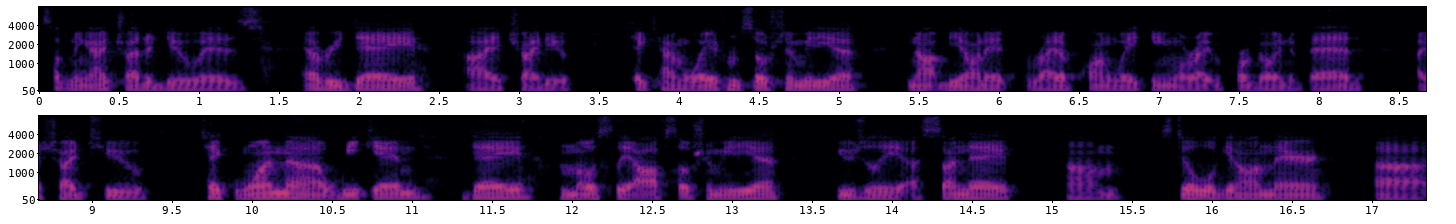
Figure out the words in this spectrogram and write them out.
Something I try to do is every day I try to take time away from social media, not be on it right upon waking or right before going to bed. I try to take one uh, weekend day mostly off social media, usually a Sunday. Um, still, will get on there uh,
